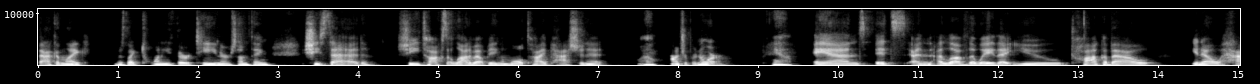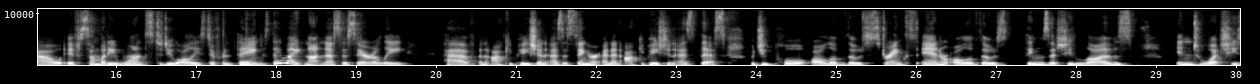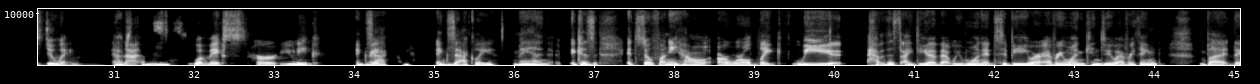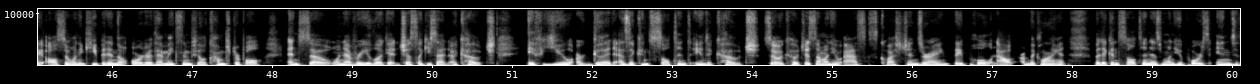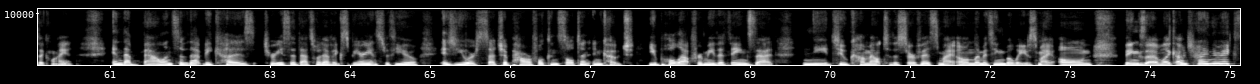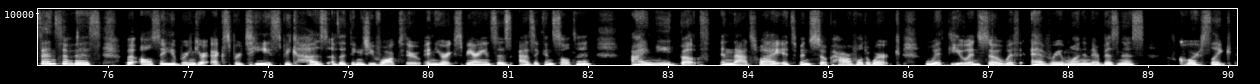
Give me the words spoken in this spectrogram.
back in like, was like 2013 or something. She said she talks a lot about being a multi passionate Wow. entrepreneur. Yeah. And it's, and I love the way that you talk about, you know, how if somebody wants to do all these different things, they might not necessarily have an occupation as a singer and an occupation as this, but you pull all of those strengths in or all of those things that she loves into what she's doing. And Absolutely. that's what makes her unique. Exactly. Exactly. Man, because it's so funny how our world, like, we have this idea that we want it to be where everyone can do everything, but they also want to keep it in the order that makes them feel comfortable. And so, whenever you look at, just like you said, a coach, if you are good as a consultant and a coach, so a coach is someone who asks questions, right? They pull out from the client, but a consultant is one who pours into the client. And the balance of that, because Theresa, that's what I've experienced with you, is you are such a powerful consultant and coach. You pull out for me the things that need to come out to the surface, my own limiting beliefs, my own things I'm like, I'm trying to make sense of this. But also, you bring your expertise because of the things you've walked through and your experiences as a consultant. I need both. And that's why it's been so powerful to work with you. And so, with everyone in their business, of course, like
